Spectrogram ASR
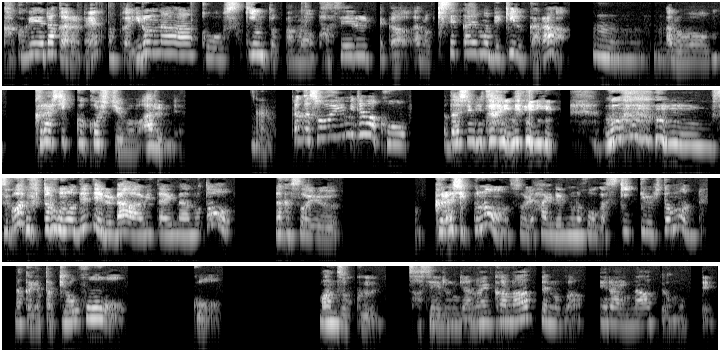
格ゲーだからね、なんかいろんなこうスキンとかも足せるってか、あの着せ替えもできるから、うんうんうんあの、クラシックコスチュームもあるんで。なるほだからそういう意味では、こう、私みたいに、うん、すごい太もも出てるな、みたいなのと、なんかそういう、クラシックのそういうハイレグの方が好きっていう人も、なんかやっぱ両方を、こう、満足させるんじゃないかなっていうのが偉いなって思って。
